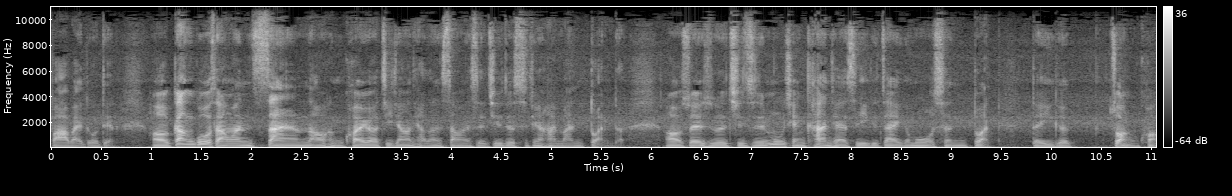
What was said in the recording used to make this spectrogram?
八百多点。好，刚过三万三，然后很快又要即将要挑战三万四，其实这时间还蛮短的。好，所以说其实目前看起来是一个在一个陌生段的一个状况，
